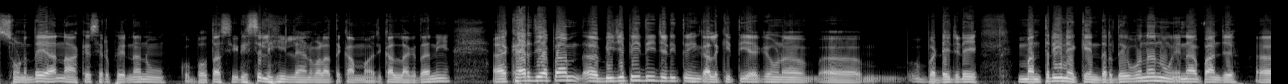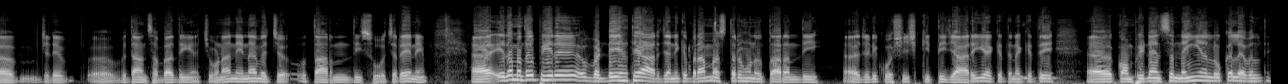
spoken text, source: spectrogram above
ਸੁਣਦੇ ਆ, ਨਾ ਕਿ ਸਿਰਫ ਇਹਨਾਂ ਨੂੰ ਕੋਈ ਬਹੁਤਾ ਸੀਰੀਅਸਲੀ ਲੈਣ ਵਾਲਾ ਤੇ ਕੰਮ ਅੱਜ ਕੱਲ ਲੱਗਦਾ ਨਹੀਂ ਹੈ। ਖੈਰ ਜੇ ਆਪਾਂ ਬੀਜੇਪੀ ਦੀ ਜਿਹੜੀ ਤੁਸੀਂ ਗੱਲ ਕੀਤੀ ਹੈ ਕਿ ਹੁਣ ਵੱਡੇ ਜਿਹੜੇ ਮੰਤਰੀ ਨੇ ਕੇਂਦਰ ਦੇ, ਉਹਨਾਂ ਨੂੰ ਇਹਨਾਂ ਪੰਜ ਜਿਹੜੇ ਵਿਧਾਨ ਸਭਾ ਦੀਆਂ ਚੋਣਾਂ ਨੇ ਇਹਨਾਂ ਵਿੱਚ ਉਤਾਰਨ ਦੀ ਸੋਚ ਰਹੇ ਨੇ। ਇਹਦਾ ਮਤਲਬ ਫਿਰ ਵੱਡੇ ਹਥਿਆਰ ਯਾਨੀ ਕਿ ਬ੍ਰਹਮਅਸਤਰ ਹੁਣ ਉਤਾਰਨ ਦੀ ਜਿਹੜੀ ਕੋਸ਼ਿਸ਼ ਕੀਤੀ ਜਾ ਰਹੀ ਹੈ, ਕਿਤੇ ਨਾ ਕਿਤੇ ਕੌਨਫੀਡੈਂਸ ਨਹੀਂ ਹੈ ਲੋਕਲ ਲੈਵਲ ਤੇ?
